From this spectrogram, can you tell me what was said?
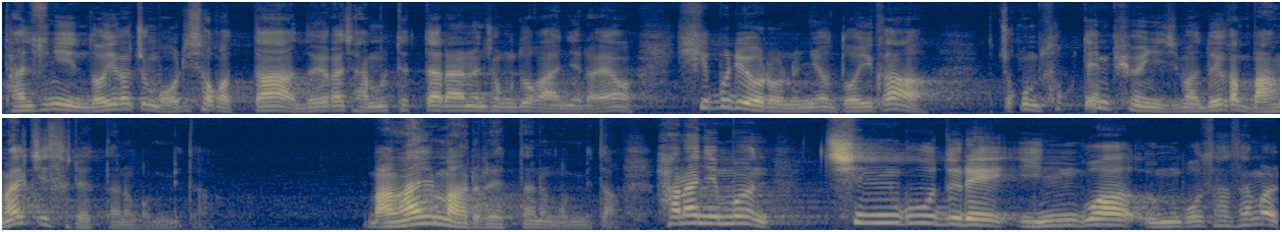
단순히 너희가 좀 어리석었다, 너희가 잘못했다라는 정도가 아니라요. 히브리어로는요. 너희가 조금 속된 표현이지만 너희가 망할 짓을 했다는 겁니다. 망할 말을 했다는 겁니다. 하나님은 친구들의 인과응보 사상을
